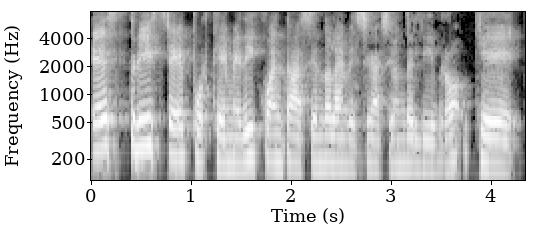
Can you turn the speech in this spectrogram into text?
es triste porque me di cuenta haciendo la investigación del libro que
